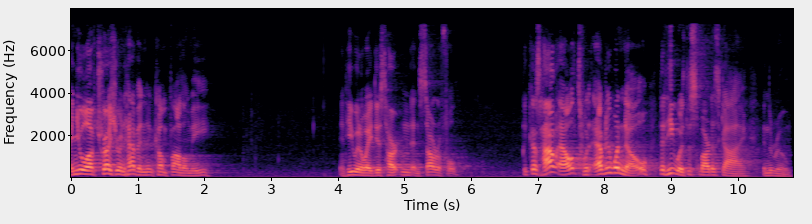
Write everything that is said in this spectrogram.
And you will have treasure in heaven and come follow me. And he went away disheartened and sorrowful. Because how else would everyone know that he was the smartest guy in the room?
